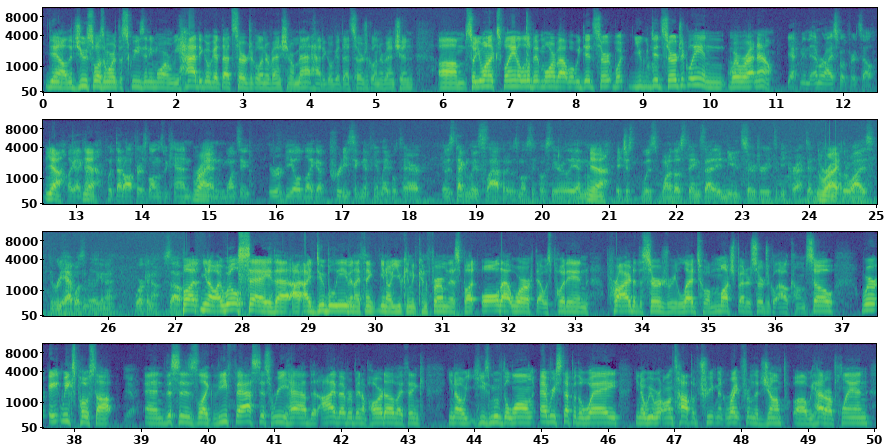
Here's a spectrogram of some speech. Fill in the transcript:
you know, the juice wasn't worth the squeeze anymore, and we had to go get that surgical intervention, or Matt had to go get that surgical intervention. Um, so you want to explain a little bit more about what we did, sur- what you did surgically, and where we're at now? Yeah, I mean the MRI spoke for itself. Yeah, Like I yeah. put that off for as long as we can. Right. And once it, it revealed like a pretty significant labral tear, it was technically a slap, but it was mostly posteriorly, and Yeah. it just was one of those things that it needed surgery to be corrected. Right. Otherwise, the rehab wasn't really gonna work enough. So. But you know, I will say that I, I do believe, and I think you know you can confirm this. But all that work that was put in prior to the surgery led to a much better surgical outcome. So we're eight weeks post-op, Yeah. and this is like the fastest rehab that I've ever been a part of. I think you know he's moved along every step of the way. You know, we were on top of treatment right from the jump. Uh, we had our plan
